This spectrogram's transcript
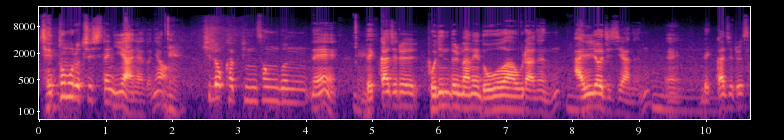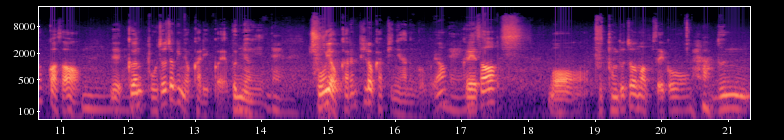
제품으로 출시된 이 안약은요. 네. 필로카핀 성분의 네. 몇 가지를 본인들만의 노하우라는 알려지지 않은 음. 예, 몇 가지를 섞어서 음. 예, 그건 보조적인 역할일 거예요, 분명히. 네. 주 역할은 필로카핀이 하는 거고요. 네. 그래서 뭐 두통도 좀 없애고 아, 눈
